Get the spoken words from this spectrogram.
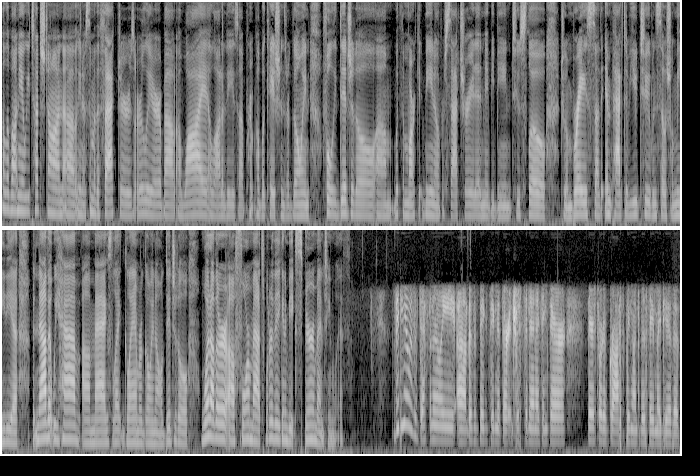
Uh, Lavanya, we touched on uh, you know some of the factors earlier about uh, why a lot of these uh, print publications are going fully digital, um, with the market being oversaturated, maybe being too slow to embrace uh, the impact of YouTube and social media. But now that we have uh, mags like Glamour going all digital, what other formats? What are they going to be experimenting with? Video is definitely um, is a big thing that they're interested in. I think they're they're sort of grasping onto the same idea that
